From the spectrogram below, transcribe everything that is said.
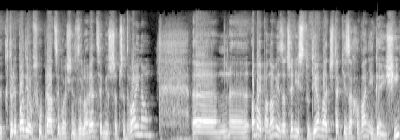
e, który podjął współpracę właśnie z Lorencem jeszcze przed wojną, e, e, obaj panowie zaczęli studiować takie zachowanie gęsi,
